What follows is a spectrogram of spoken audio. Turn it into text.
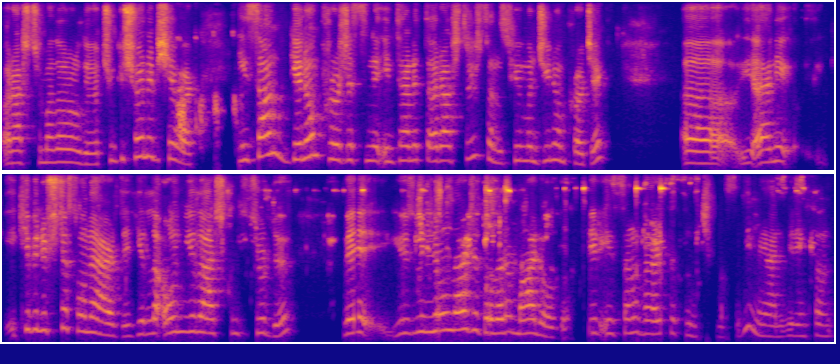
araştırmalar oluyor. Çünkü şöyle bir şey var. İnsan genom projesini internette araştırırsanız Human Genome Project yani 2003'te sona erdi. Yılla, 10 yılı aşkın sürdü ve yüz milyonlarca dolara mal oldu. Bir insanın haritasının çıkması değil mi? Yani bir insanın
